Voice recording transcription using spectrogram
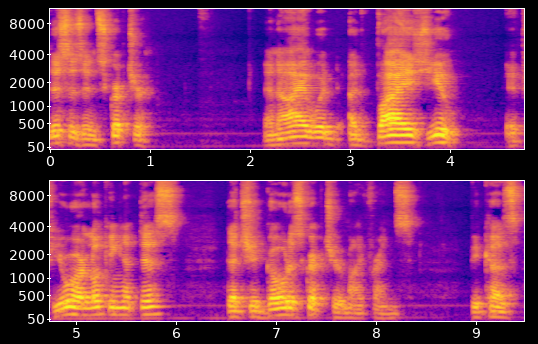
This is in Scripture. And I would advise you if you are looking at this, that you go to Scripture, my friends, because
